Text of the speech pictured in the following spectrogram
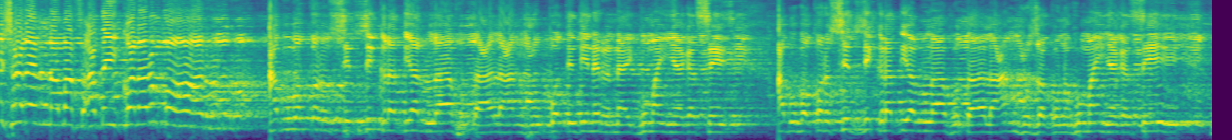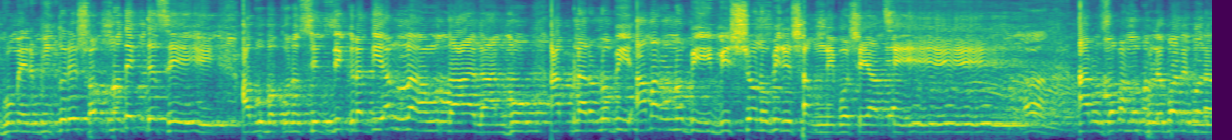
এশারের নামাজ আদায় করার আবু বকর সিদ্দিক রাদিয়াল্লাহু তাআলা আনহু প্রতিদিনের ন্যায় ঘুমাইয়া গেছে। আবু বকর সিদ্দিক রাদিয়াল্লাহু তাআলা আনহু যখন ঘুমাইয়া গেছে ঘুমের ভিতরে স্বপ্ন দেখতেছে আবু বকর সিদ্দিক রাদিয়াল্লাহু তাআলা আনহু আপনার নবী আমার নবী বিশ্ব নবীর সামনে বসে আছে। আরও জবান খুলে বলেন না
